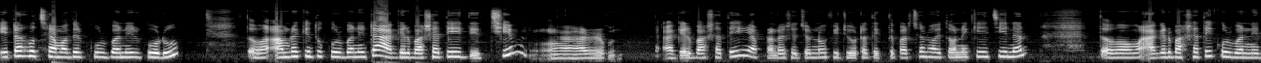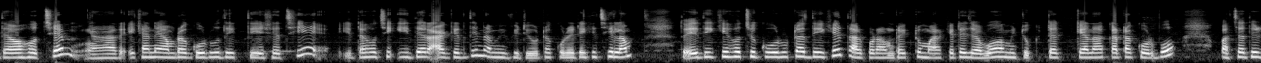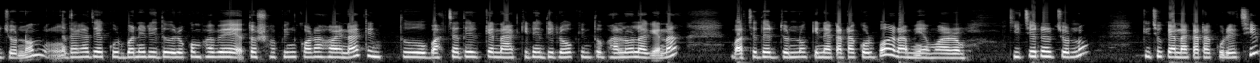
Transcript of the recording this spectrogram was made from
এটা হচ্ছে আমাদের কুরবানির গরু। তো আমরা কিন্তু কুরবানিটা আগের বাসাতেই দিচ্ছি। আর আগের বাসাতেই আপনারা সেজন্য ভিডিওটা দেখতে পাচ্ছেন হয়তো অনেকেই চিনেন। তো আগের বাসাতেই কুরবানি দেওয়া হচ্ছে। আর এখানে আমরা গরু দেখতে এসেছি। এটা হচ্ছে ঈদের আগের দিন আমি ভিডিওটা করে রেখেছিলাম। তো এদিকে হচ্ছে গরুটা দেখে তারপর আমরা একটু মার্কেটে যাব। আমি টুকটাক কেনাকাটা করব বাচ্চাদের জন্য। দেখা যায় কুরবানির ঈদে ওইরকমভাবে এত শপিং করা হয় না, কিন্তু বাচ্চাদেরকে না কিনে দিলেও কিন্তু ভালো লাগে না। বাচ্চাদের জন্য কেনাকাটা করব। আর আমি আমার কিচেনের জন্য কিছু কেনাকাটা করেছি,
